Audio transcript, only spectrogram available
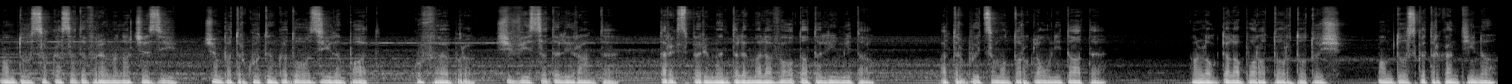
M-am dus acasă de vreme în acea zi și am petrecut încă două zile în pat, cu febră și vise delirante, dar experimentele mele aveau o dată limită. A trebuit să mă întorc la unitate. În loc de laborator, totuși, m-am dus către cantină.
